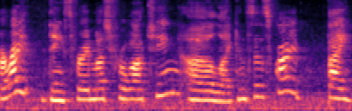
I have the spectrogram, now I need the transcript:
all right, thanks very much for watching. Uh, like and subscribe. Bye.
